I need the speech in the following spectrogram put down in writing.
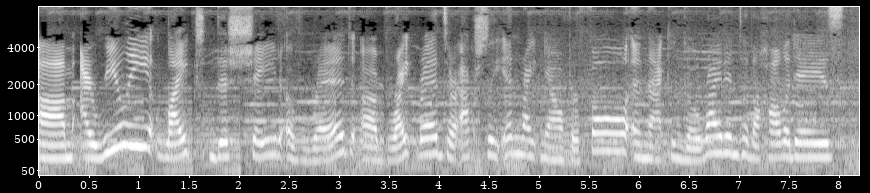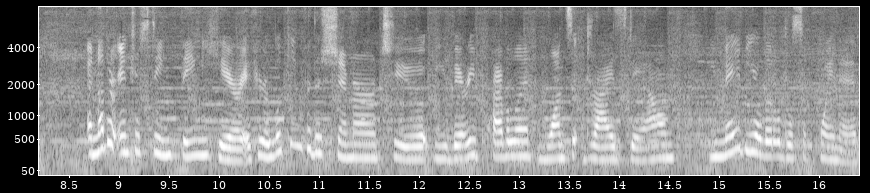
Um, I really liked this shade of red. Uh, bright reds are actually in right now for fall, and that can go right into the holidays. Another interesting thing here, if you're looking for the shimmer to be very prevalent once it dries down, you may be a little disappointed.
